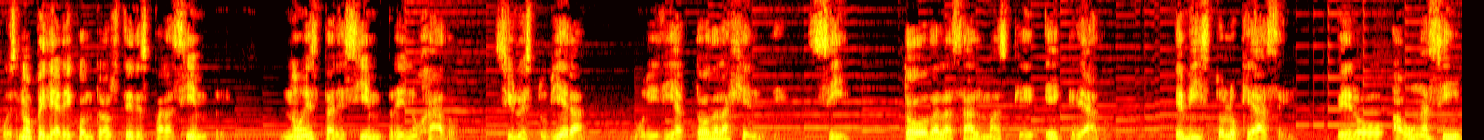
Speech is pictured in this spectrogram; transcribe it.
Pues no pelearé contra ustedes para siempre, no estaré siempre enojado. Si lo estuviera, moriría toda la gente, sí, todas las almas que he creado. He visto lo que hacen, pero aún así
